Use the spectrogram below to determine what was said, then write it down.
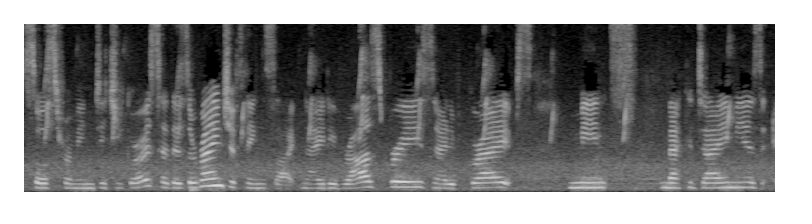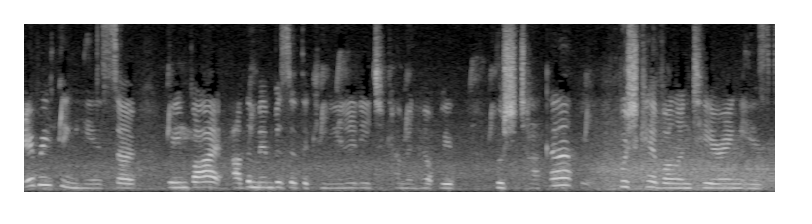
source from IndigiGrow. So there's a range of things like native raspberries, native grapes, mints, macadamias, everything here. So we invite other members of the community to come and help with bush tucker. Bush care volunteering is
